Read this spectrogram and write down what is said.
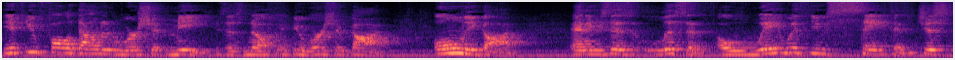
If you fall down and worship me, he says, No, you worship God. Only God. And he says, Listen, away with you, Satan. Just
